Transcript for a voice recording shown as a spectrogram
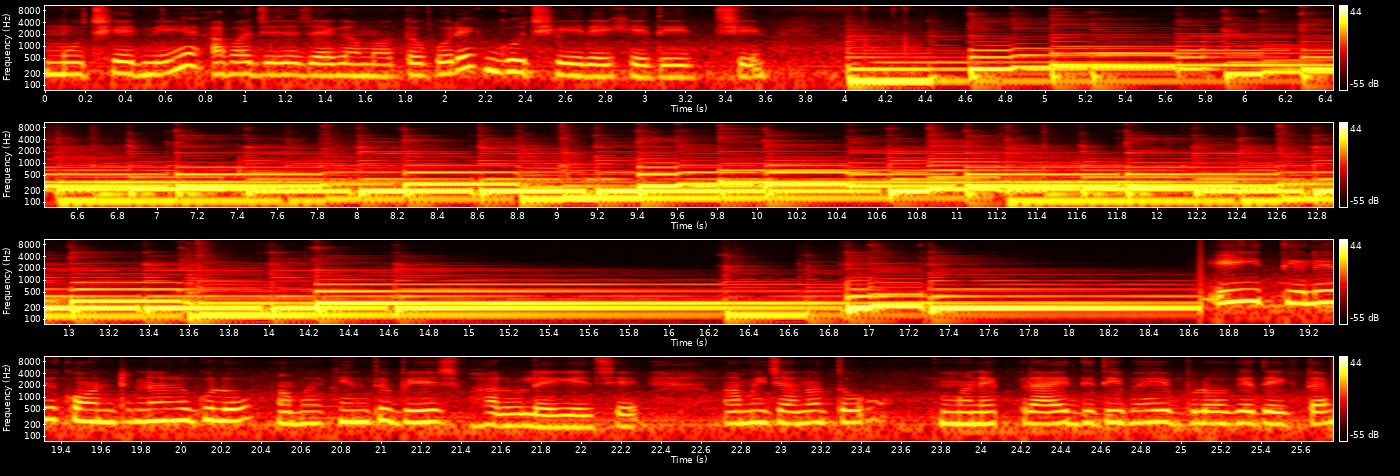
মুছে নিয়ে আবার যে যে জায়গা মতো করে গুছিয়ে রেখে দিচ্ছি। কন্টেনারগুলো আমার কিন্তু বেশ ভালো লেগেছে। আমি জানো তো মানে প্রায় দিদিভাই ব্লগে দেখতাম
